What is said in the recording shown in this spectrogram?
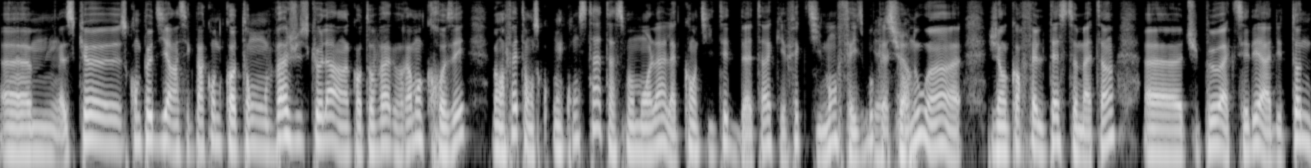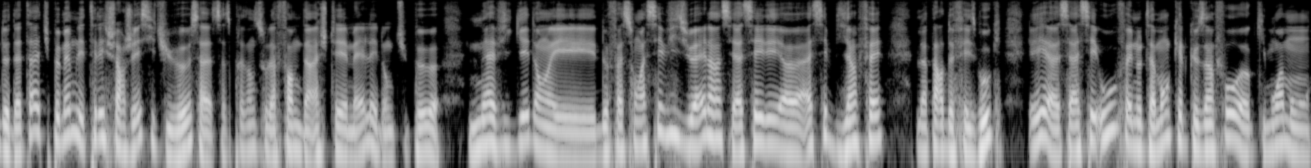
ce que ce qu'on peut dire, hein, c'est que par contre, quand on va jusque-là, hein, quand on va vraiment creuser, ben, en fait, on, on constate à ce moment-là la quantité de data qu'effectivement Facebook a sur nous. Hein. J'ai encore fait le test ce matin. Euh, euh, tu peux accéder à des tonnes de data. Tu peux même les télécharger si tu veux. Ça, se présente sous la forme d'un HTML et donc tu peux euh, naviguer dans les... de façon assez visuelle. Hein. C'est assez, euh, assez bien fait de la part de Facebook et c'est assez ouf. Et notamment quelques infos qui, moi, m'ont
